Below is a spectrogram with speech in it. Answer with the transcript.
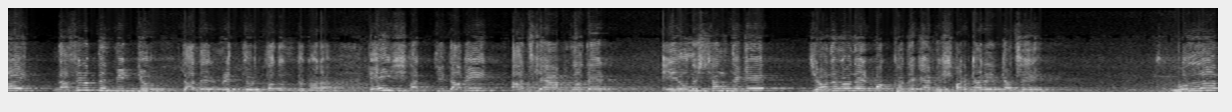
ভাই নাসিরুদ্দিন পিন্টু তাদের মৃত্যুর তদন্ত করা। এই সাতটি দাবি আজকে আপনাদের এই অনুষ্ঠান থেকে জনগণের পক্ষ থেকে আমি সরকারের কাছে বললাম।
